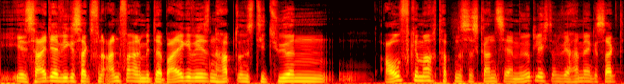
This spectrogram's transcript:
ihr seid ja, wie gesagt, von Anfang an mit dabei gewesen, habt uns die Türen aufgemacht, habt uns das Ganze ermöglicht und wir haben ja gesagt,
